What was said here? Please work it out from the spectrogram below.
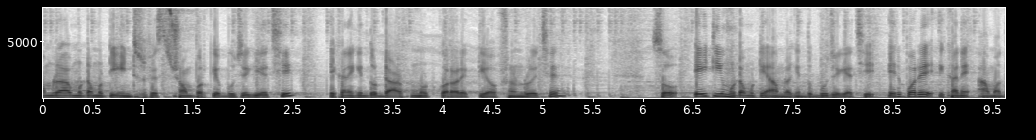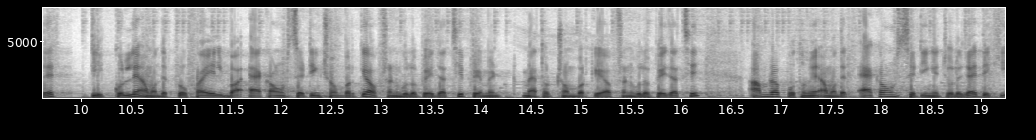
আমরা মোটামুটি ইন্টারফেস সম্পর্কে বুঝে গিয়েছি। এখানে কিন্তু ডার্ক নোট করার একটি অপশন রয়েছে। সো এইটি মোটামুটি আমরা কিন্তু বুঝে গেছি। এরপরে এখানে আমাদের ক্লিক করলে আমাদের প্রোফাইল বা অ্যাকাউন্ট সেটিং সম্পর্কে অপশানগুলো পেয়ে যাচ্ছি। পেমেন্ট মেথড সম্পর্কে অপশানগুলো পেয়ে যাচ্ছি। আমরা প্রথমে আমাদের অ্যাকাউন্ট সেটিংয়ে চলে যাই, দেখি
